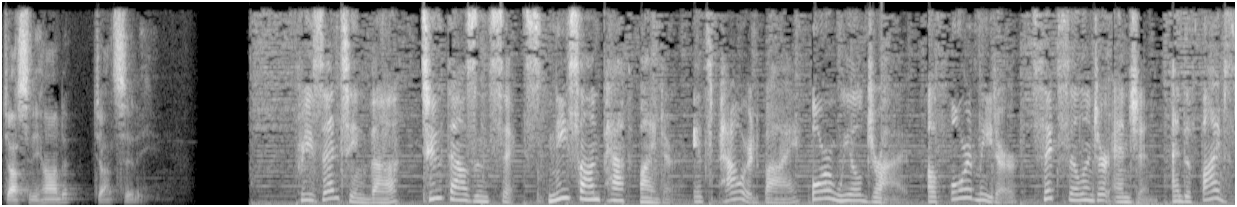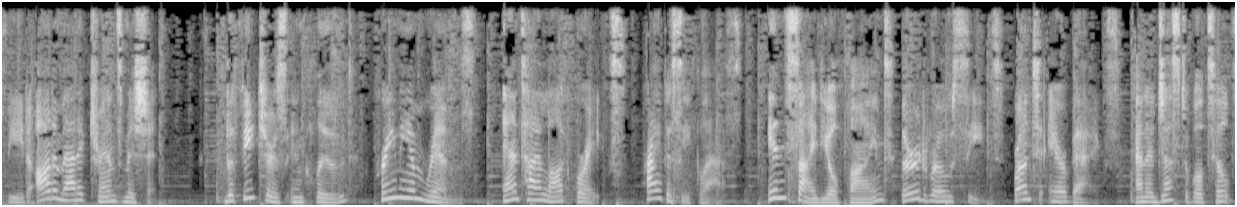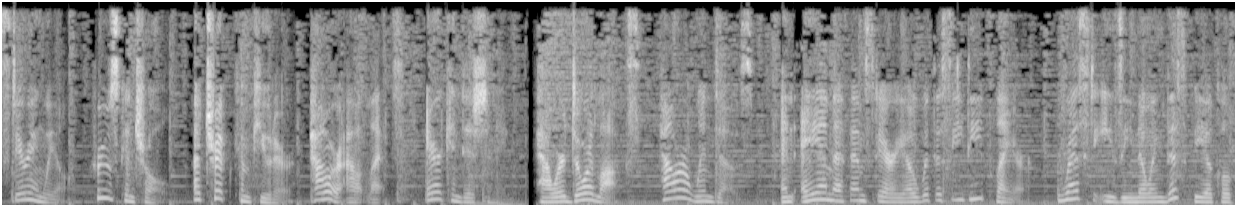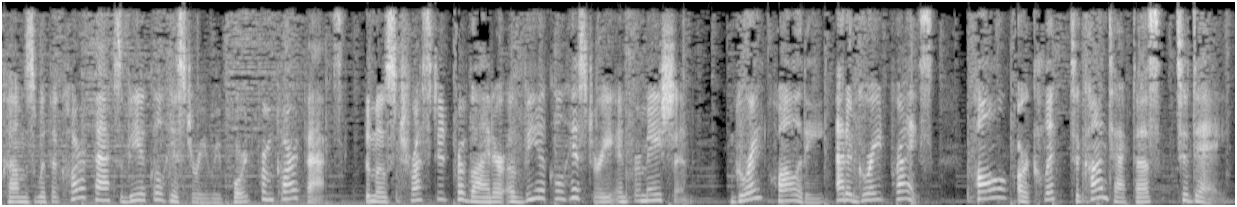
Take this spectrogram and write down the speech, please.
Johnson City Honda, City. Presenting the 2006 Nissan Pathfinder. It's powered by four-wheel drive, a 4-liter, six-cylinder engine, and a 5-speed automatic transmission. The features include premium rims, anti-lock brakes, privacy glass. Inside you'll find third row seats, front airbags, an adjustable tilt steering wheel, cruise control, a trip computer, power outlets, air conditioning, power door locks, power windows, an AM FM stereo with a CD player. Rest easy knowing this vehicle comes with a Carfax Vehicle History Report from Carfax, the most trusted provider of vehicle history information. Great quality at a great price. Call or click to contact us today.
